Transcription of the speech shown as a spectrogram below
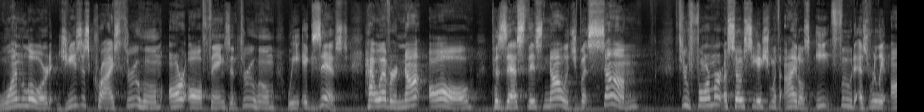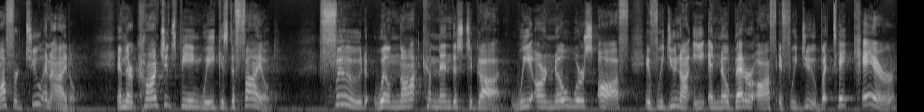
one Lord, Jesus Christ, through whom are all things and through whom we exist. However, not all possess this knowledge, but some, through former association with idols, eat food as really offered to an idol, and their conscience being weak is defiled. Food will not commend us to God. We are no worse off if we do not eat, and no better off if we do. But take care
